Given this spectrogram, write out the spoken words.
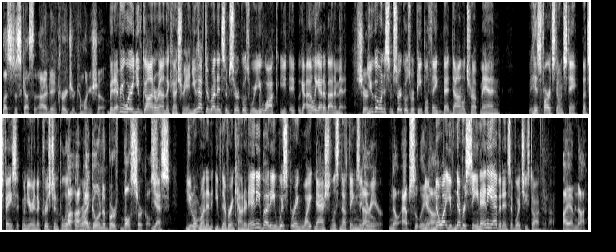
let's discuss it. I'd encourage her to come on your show. But everywhere you've gone around the country, and you have to run in some circles where you walk. You, I only got about a minute. Sure. You go into some circles where people think that Donald Trump, man, his farts don't stink. Let's face it. When you're in the Christian political I, world, I go into both, both circles. yes, you don't run in. You've never encountered anybody whispering white nationalist nothings no, in your ear. No, absolutely You not. no. You've never seen any evidence of what she's talking about. I am not.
